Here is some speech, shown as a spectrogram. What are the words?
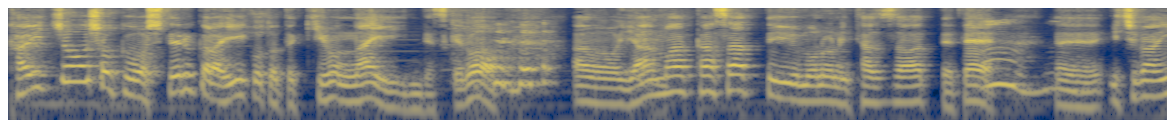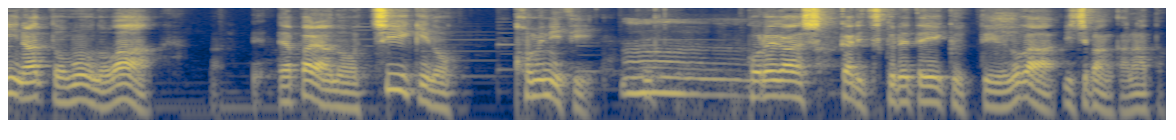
会長職をしてるからいいことって基本ないんですけど、あの、山笠っていうものに携わってて、うんうん。えー一番いいなと思うのは、やっぱりあの、地域のコミュニティ、うん。これがしっかり作れていくっていうのが一番かなと。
